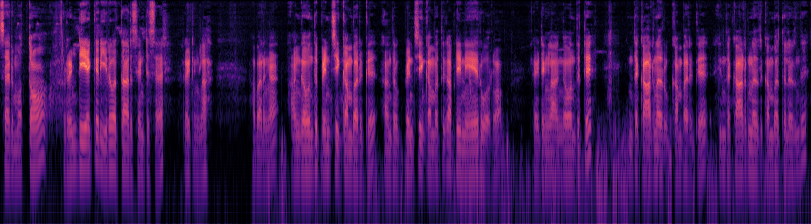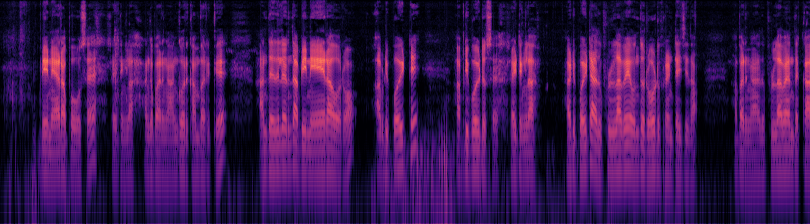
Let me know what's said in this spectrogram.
சார் மொத்தம் ரெண்டு ஏக்கர் இருபத்தாறு சென்ட் சார். ரைட்டுங்களா? பாருங்கள் பாருங்க. அங்கே வந்து பென்சிங் கம்பம் இருக்குது அந்த பென்சிங் கம்பத்துக்கு அப்படியே நேர் வரும். ரைட்டுங்களா? அங்கே வந்துட்டு இந்த கார்னர் கம்பம் இருக்குது இந்த கார்னர் கம்பத்துலேருந்து அப்படியே நேராக போகும் சார். ரைட்டுங்களா? அங்கே பாருங்கள் அங்கே ஒரு கம்பம் இருக்குது அந்த இதுலேருந்து அப்படியே நேராக வரும். அப்படி போயிட்டு அப்படி போய்ட்டும் சார். ரைட்டுங்களா? அப்படி போயிட்டு அது ஃபுல்லாகவே வந்து ரோடு ஃப்ரண்டேஜ் தான். பாருங்கள் அது ஃபுல்லாகவே அந்த கா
